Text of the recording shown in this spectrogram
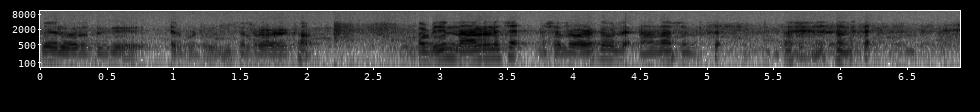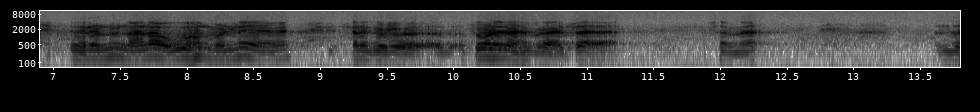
பேர் வர்றதுக்கு ஏற்பட்டதுன்னு சொல்கிற வழக்கம். அப்படின்னு நான் நினச்சேன். சொல்கிற வழக்கம் இல்லை. நான் தான் சொல்கிறேன் இது ரெண்டும் நானாக ஊகம் பண்ணி எனக்கு ஒரு தோணின அபிப்பிராயத்தை சொன்னேன். இந்த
